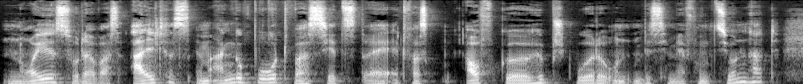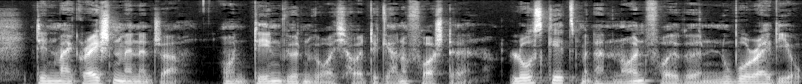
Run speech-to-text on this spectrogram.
Neues oder was Altes im Angebot, was jetzt äh, etwas aufgehübscht wurde und ein bisschen mehr Funktionen hat, den Migration Manager. Und den würden wir euch heute gerne vorstellen. Los geht's mit einer neuen Folge Nubo Radio.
